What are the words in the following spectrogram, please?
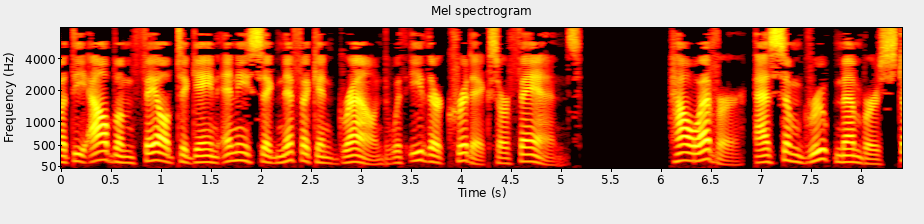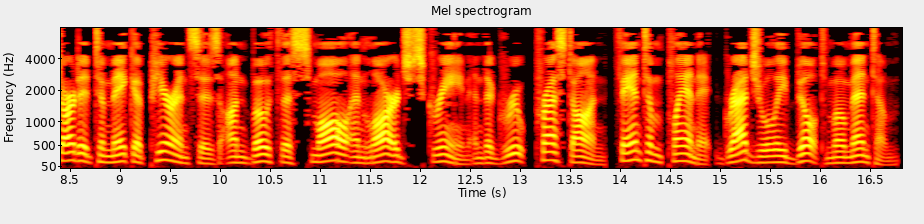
but the album failed to gain any significant ground with either critics or fans. However, as some group members started to make appearances on both the small and large screen and the group pressed on, Phantom Planet gradually built momentum.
